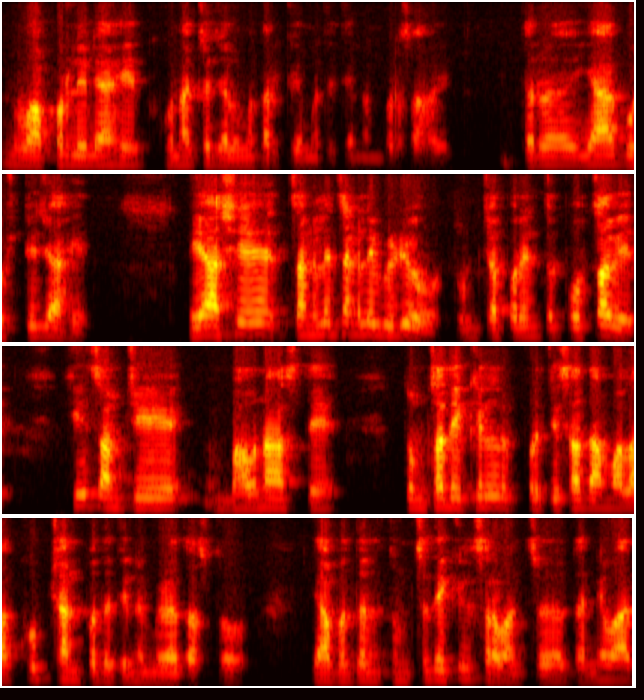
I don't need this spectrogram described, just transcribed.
वापरलेले आहेत, कुणाच्या जन्मतारखेमध्ये ते नंबर्स आहेत. तर या गोष्टी ज्या आहेत हे असे चांगले चांगले व्हिडिओ तुमच्यापर्यंत पोहोचावेत हीच आमची भावना असते. तुमचा देखील प्रतिसाद आम्हाला खूप छान पद्धतीने मिळत असतो. याबद्दल तुमचं देखील सर्वांचं धन्यवाद.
